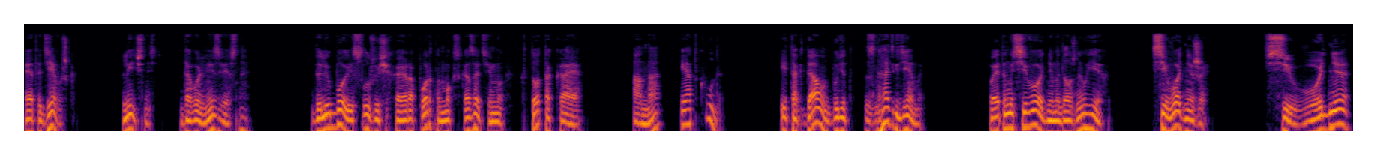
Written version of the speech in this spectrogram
это девушка, личность, довольно известная. Да любой из служащих аэропорта мог сказать ему, кто такая она и откуда. И тогда он будет знать, где мы. Поэтому сегодня мы должны уехать. Сегодня же. Сегодня?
